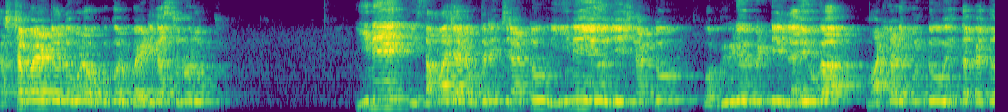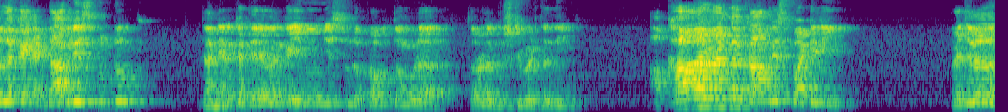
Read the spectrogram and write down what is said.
కష్టపడేటోళ్ళు కూడా ఒక్కొక్కరు బయటకు వస్తున్నారు. ఈయనే ఈ సమాజాన్ని ఉద్ధరించినట్టు ఈయనే ఏదో చేసినట్టు ఒక వీడియో పెట్టి లైవ్గా మాట్లాడుకుంటూ ఎంత పెద్దోళ్ళకైనా డాగులు వేసుకుంటూ దాని వెనక తెర వెనక ఏమేమి చేస్తుండో ప్రభుత్వం కూడా త్వరలో దృష్టి పెడుతుంది. అకారణంగా కాంగ్రెస్ పార్టీని ప్రజలలో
